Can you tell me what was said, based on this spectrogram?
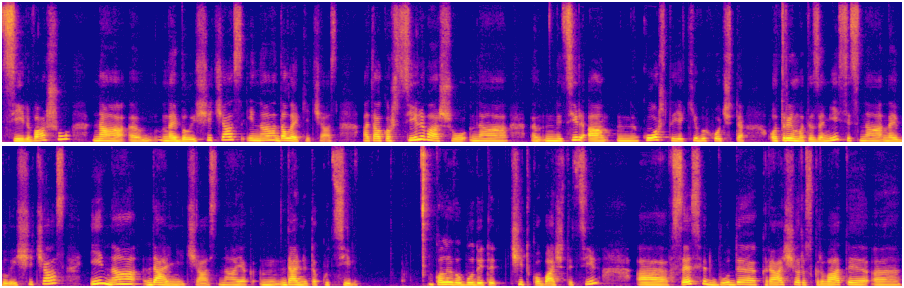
ціль вашу на е, найближчий час і на далекий час, а також ціль вашу на е, не ціль, а кошти, які ви хочете отримати за місяць на найближчий час і на дальній час, на як дальню таку ціль. Коли ви будете чітко бачити ціль, Всесвіт буде краще розкривати е,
